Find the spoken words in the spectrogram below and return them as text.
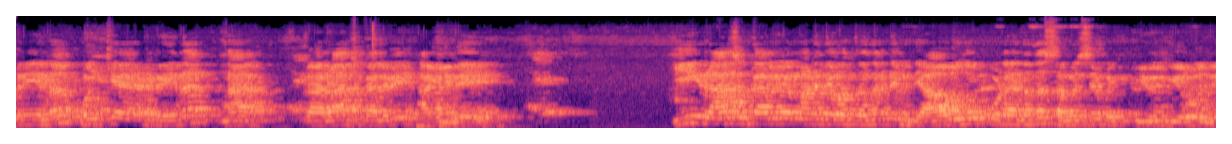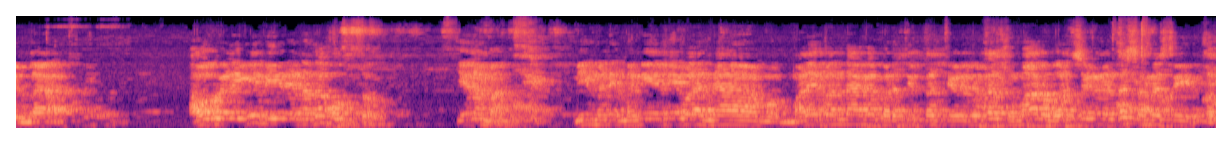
ಡ್ರೈನ್ ಮುಖ್ಯ ಡ್ರೈನ್ ನಾ ರಾಜಕಾಲುವೆ ಆಗಿದೆ. ಈ ರಾಜಕಾಲುವೆ ಮಾಡಿದೆವು ಅಂತಂದ್ರೆ ನಿಮ್ಗೆ ಯಾವುದೂ ಕೂಡ ಏನದ ಸಮಸ್ಯೆ ಇರುವುದಿಲ್ಲ ಅವುಗಳಿಗೆ ನೀರೇನದ ಹೋಗ್ತವೆ ಏನಮ್ಮ? ನೀ ಮನೆ ಮನೆಯಲ್ಲಿ ಮಳೆ ಬಂದಾಗ ಬರ್ತಿತ್ತು ಅಂತ ಹೇಳಿದ್ರೆ ಸುಮಾರು ವರ್ಷಗಳಿಂದ ಸಮಸ್ಯೆ ಇತ್ತು.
